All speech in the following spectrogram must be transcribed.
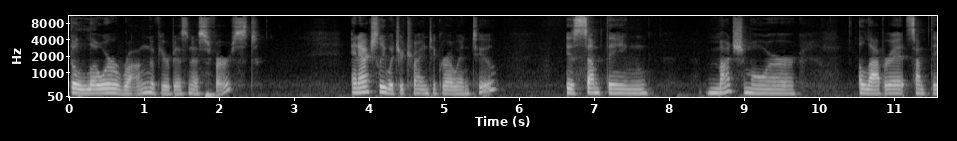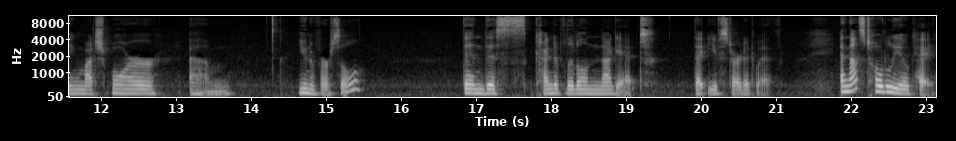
the lower rung of your business first and actually, what you're trying to grow into is something much more elaborate, something much more um, universal than this kind of little nugget that you've started with. And that's totally okay.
